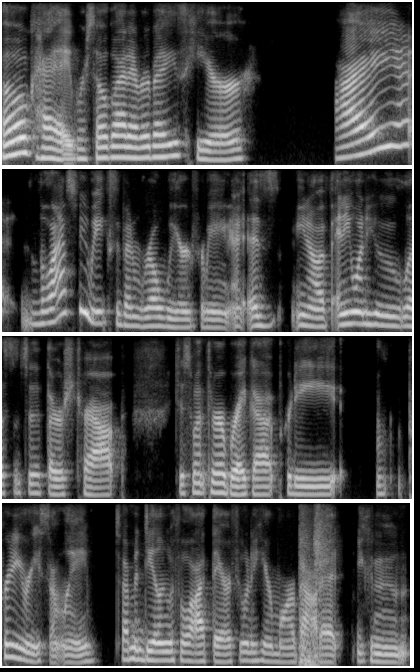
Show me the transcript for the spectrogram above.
Okay, we're so glad everybody's here. I the last few weeks have been real weird for me. As you know, if anyone who listens to the Thirst Trap just went through a breakup pretty pretty recently. So I've been dealing with a lot there. If you want to hear more about it, you can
